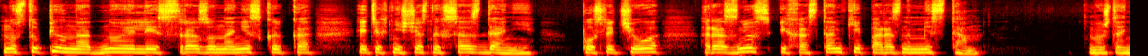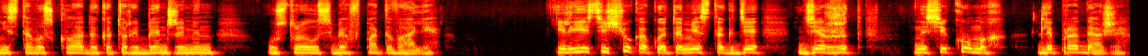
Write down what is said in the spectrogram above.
наступил на одно или сразу на несколько этих несчастных созданий, после чего разнес их останки по разным местам. Может, они с того склада, который Бенджамин устроил у себя в подвале. Или есть еще какое-то место, где держат насекомых для продажи.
